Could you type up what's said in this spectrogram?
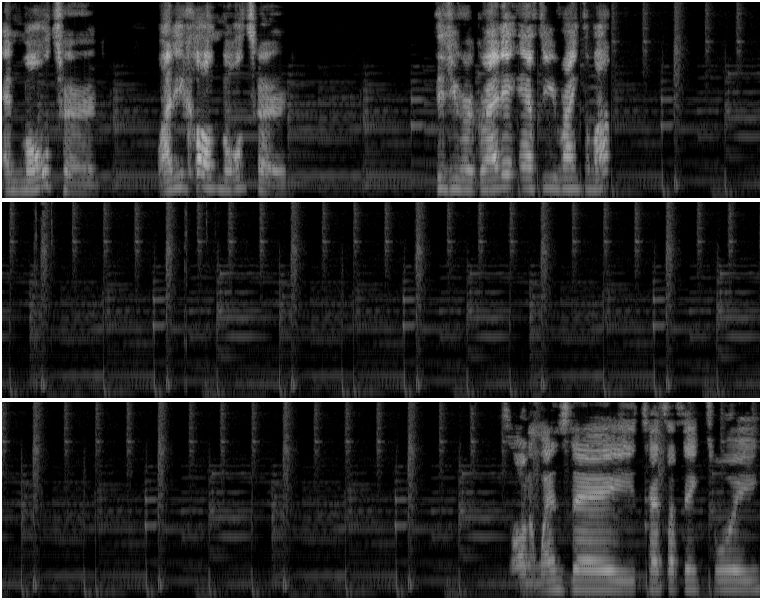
and Molturd. Why do you call him Molturd? Did you regret it after you ranked them up? Wednesday, 10th, I think, toy.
